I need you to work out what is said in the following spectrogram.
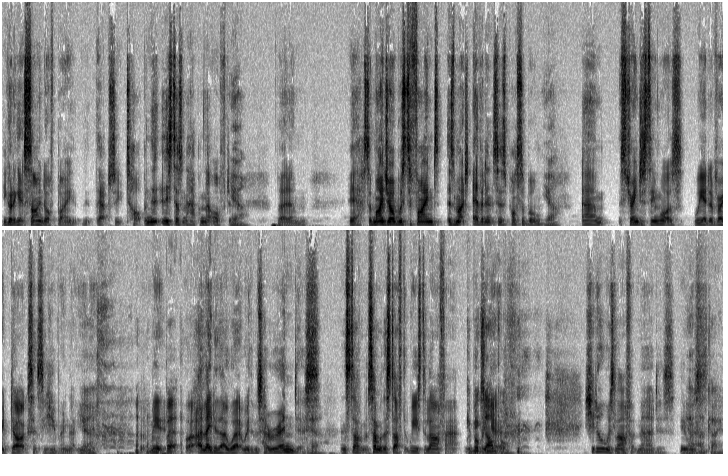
You got to get signed off by the absolute top, and th- this doesn't happen that often. Yeah. But um, yeah. So my job was to find as much evidence as possible. Yeah. Um, the strangest thing was we had a very dark sense of humour in that Yeah. unit. I mean, bet. a lady that I worked with was horrendous. Yeah. And stuff, some of the stuff that we used to laugh at. Give me an example. She'd always laugh at murders. It Yeah. was okay.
